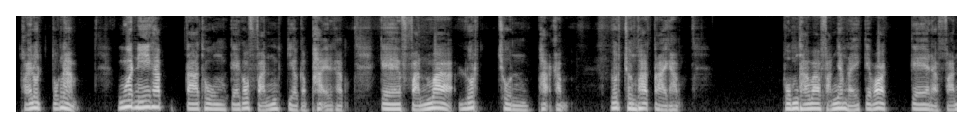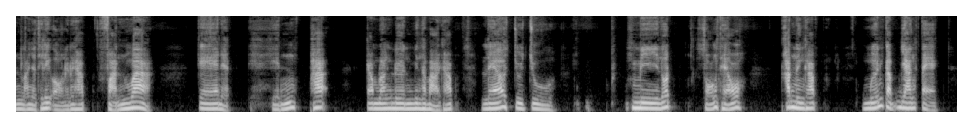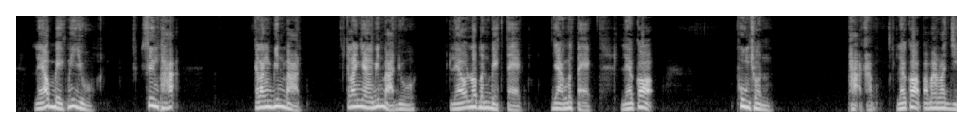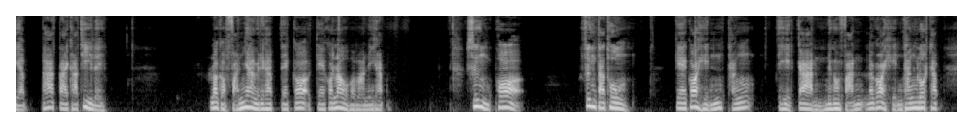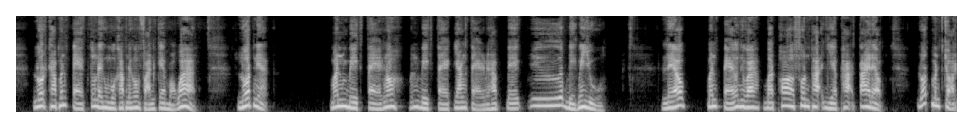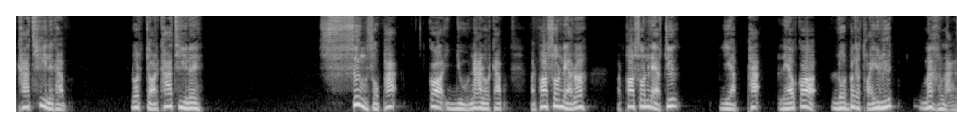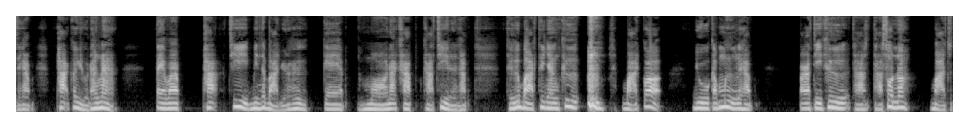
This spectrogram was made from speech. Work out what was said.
ถอยรถตกน้ำงวดนี้ครับ ตาธงแกก็ฝันเกี่ยวกับพระนะครับ แกฝันว่ารถชนพระครับ รถชนพระตายครับ ผมถามว่าฝันย่ำไหน แกว่าแกน่ะฝันหลังจากที่เลขออกเลยนะครับ ฝันว่าแกเนี่ยเห็นพระกำลังเดินบิณฑบาตครับ แล้วจู่ๆมีรถสองแถวคันหนึ่งครับ เหมือนกับยางแตกแล้วเบรกไม่อยู่ ซึ่งพระ กำลังบินบาตกำลังยางบินบาตอยู่ แล้วรถมันเบรกแตก ยางมันแตก แล้วก็พุ่งชนพระครับ แล้วก็ประมาณว่าเหยียบพระตายคาที่เลยเรากับฝันยากอยู่นะครับ แต่ก็แกก็เล่าประมาณนี้ครับ ซึ่งพ่อซึ่งตาธงแกก็เห็นทั้งเหตุการณ์ในความฝัน แล้วก็เห็นทั้งรถครับรถครับมันแปลกตรงไหนคุณผู้ครับในความฝันแกบอกว่ารถเนี่ย มันเบรกแตกเนาะมันเบรกแตกยางแตกนะครับเบรกยืดเบรกไม่อยู่ แล้วมันแปลกตรงที่ว่าบัดพ่อส้นพระเหยียบพระใต้แล้วรถมันจอดคาที่เลยครับรถจอดคาที่เลย ซึ่งศพพระก็อยู่หน้ารถครับ บัดพ่อส้นแล้วเนาะบัดพ่อส้นแล้วจึ๊เหยียบพระแล้วก็รถมันก็ถอยลึดมาข้างหลังใช่ครับ พระก็อยู่ด้านหน้า แต่ว่าพระที่บิณฑบาตอยู่ก็คือ แกมอนะครับขาที่เลยครับ ถือบาทที่ยังคือ บาทก็อยู่กับมือเลยครับ ปกติคือถาถาส้นเนาะบาทจะ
